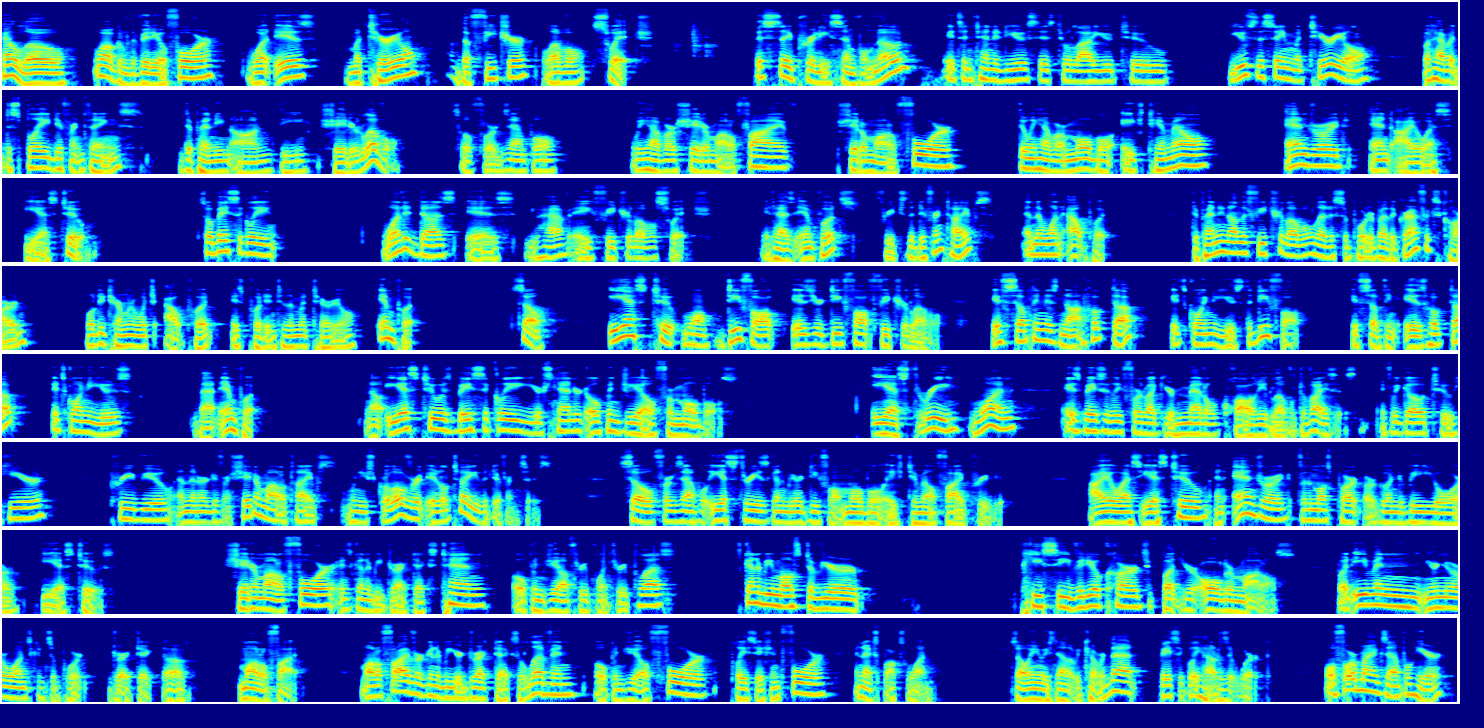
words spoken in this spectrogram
Hello, welcome to video 4. What is material, the feature level switch? This is a pretty simple node. Its intended use is to allow you to use the same material but have it display different things depending on the shader level. So for example, we have our shader model 5, shader model 4, then we have our mobile HTML, Android, and iOS ES2. So basically, what it does is you have a feature level switch. It has inputs for each of the different types and then one output. Depending on the feature level that is supported by the graphics card, will determine which output is put into the material input. So, ES2, well, default is your default feature level. If something is not hooked up, it's going to use the default. If something is hooked up, it's going to use that input. Now, ES2 is basically your standard OpenGL for mobiles. ES3 1 is basically for like your metal quality level devices. If we go to here, preview, and then our different shader model types, when you scroll over it, it'll tell you the differences. So, for example, ES3 is going to be our default mobile HTML5 preview. iOS ES2 and Android, for the most part, are going to be your ES2s. Shader Model 4 is going to be DirectX 10, OpenGL 3.3 Plus. It's going to be most of your PC video cards, but your older models. But even your newer ones can support DirectX uh, Model 5. Model 5 are going to be your DirectX 11, OpenGL 4, PlayStation 4, and Xbox One. So, anyways, now that we covered that, basically, how does it work? Well, for my example here,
